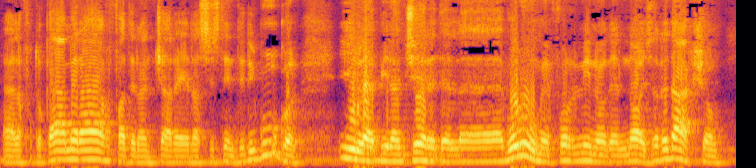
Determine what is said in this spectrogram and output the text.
eh, la fotocamera, fate lanciare l'assistente di Google, il bilanciere del eh, volume, forellino del noise reduction,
